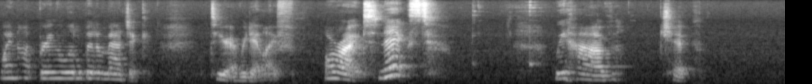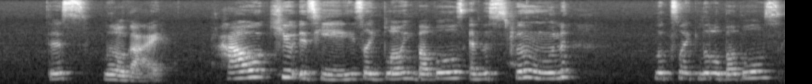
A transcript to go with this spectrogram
why not bring a little bit of magic to your everyday life? All right, next we have Chip. This little guy. How cute is he? He's like blowing bubbles and the spoon looks like little bubbles.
